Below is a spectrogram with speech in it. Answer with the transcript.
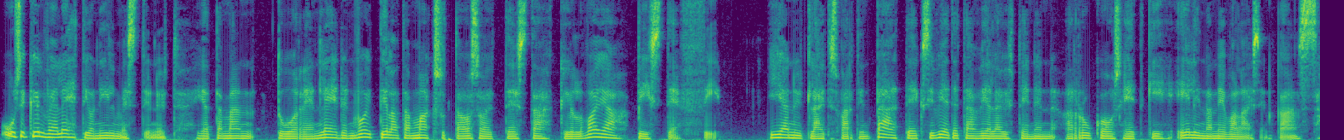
Uusi Kylväjä-lehti on ilmestynyt ja tämän tuoreen lehden voit tilata maksutta osoitteesta kylvaja.fi. Ja nyt lähetysvartin päätteeksi vietetään vielä yhteinen rukoushetki Elina Nevalaisen kanssa.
